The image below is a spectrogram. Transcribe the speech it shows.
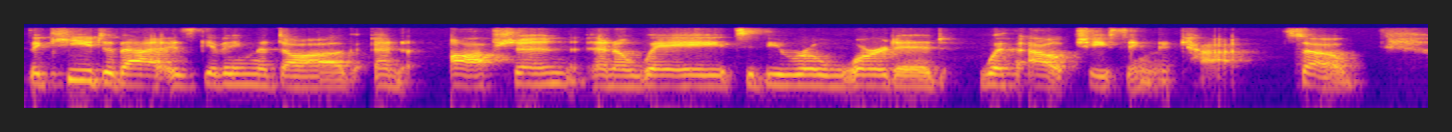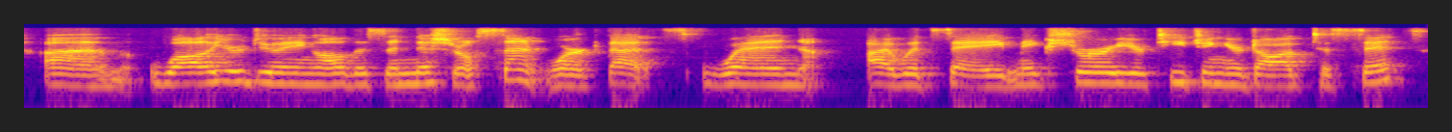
The key to that is giving the dog an option and a way to be rewarded without chasing the cat. So um, while you're doing all this initial scent work, that's when I would say make sure you're teaching your dog to sit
